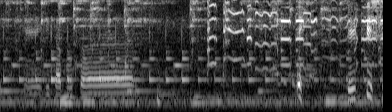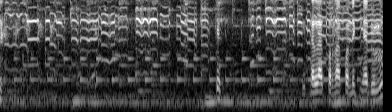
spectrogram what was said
Oke, kita putar. Eh, tipis. Oke. Kita lihat pernak-perniknya dulu.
